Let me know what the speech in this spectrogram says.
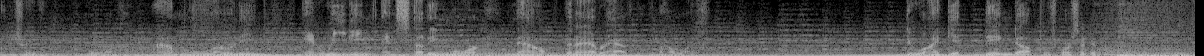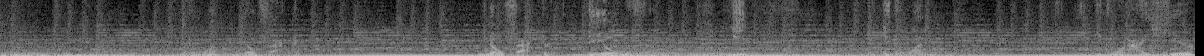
I'm training more. I'm learning and reading and studying more now than I ever have in my whole life. Do I get dinged up? Of course I do. You know what? No factor. No factor. Deal with them. You, you know what? You know what I hear?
